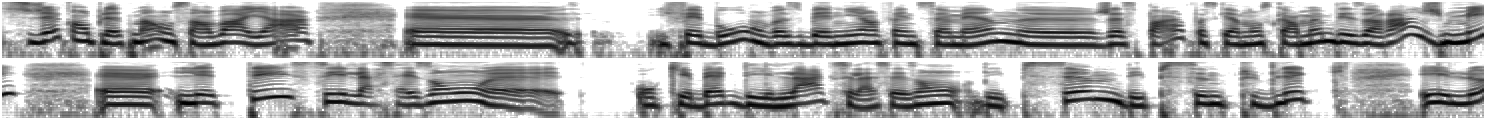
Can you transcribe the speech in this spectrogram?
sujet complètement, on s'en va ailleurs. Euh, il fait beau, on va se baigner en fin de semaine, euh, j'espère, parce qu'il annonce quand même des orages. Mais euh, l'été, c'est la saison au Québec des lacs, c'est la saison des piscines, des piscines publiques. Et là,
